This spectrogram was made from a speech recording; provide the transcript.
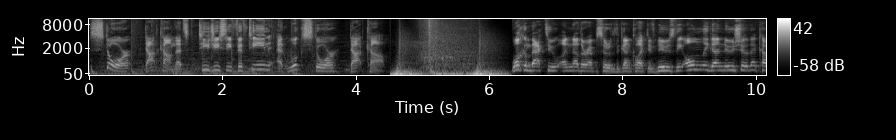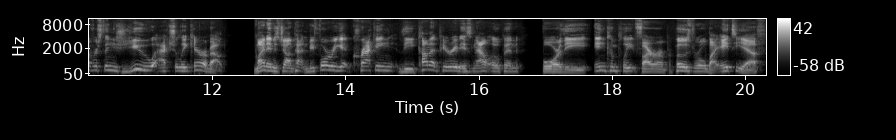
WooxStore.com. That's TGC15 at WooxStore.com. Welcome back to another episode of the Gun Collective News, the only gun news show that covers things you actually care about. My name is Jon Patton. Before we get cracking, the comment period is now open for the incomplete firearm proposed rule by ATF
